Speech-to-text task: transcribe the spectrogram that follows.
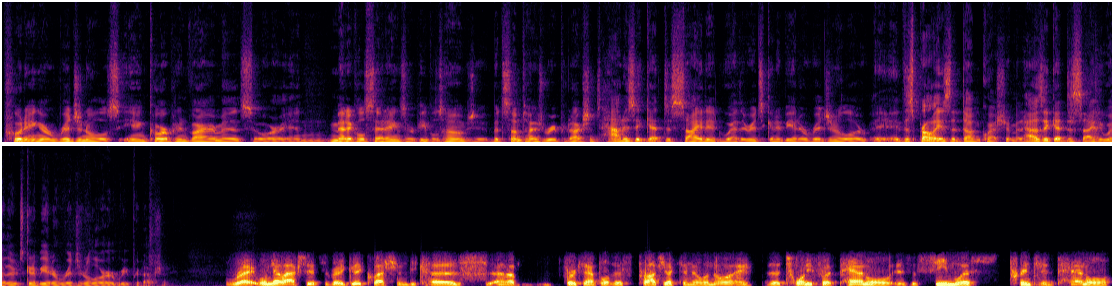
putting originals in corporate environments or in medical settings or people's homes, but sometimes reproductions. How does it get decided whether it's going to be an original or eh, this probably is a dumb question, but how does it get decided whether it's going to be an original or a reproduction? Right. Well, no, actually, it's a very good question because, uh, for example, this project in Illinois, the 20 foot panel is a seamless printed panel.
